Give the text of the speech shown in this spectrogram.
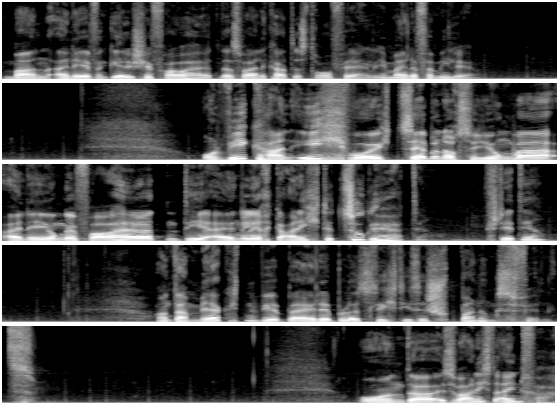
Mann eine evangelische Frau heiraten? Das war eine Katastrophe eigentlich in meiner Familie. Und wie kann ich, wo ich selber noch so jung war, eine junge Frau heiraten, die eigentlich gar nicht dazugehörte? Versteht ihr? Und dann merkten wir beide plötzlich dieses Spannungsfeld. Und äh, es war nicht einfach.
